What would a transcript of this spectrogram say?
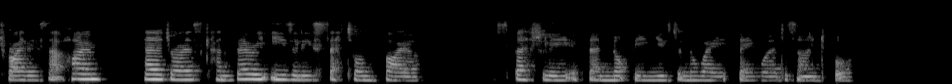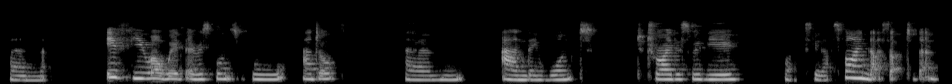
try this at home. Hairdryers can very easily set on fire especially if they're not being used in the way they were designed for. Um, if you are with a responsible adult um, and they want to try this with you, obviously that's fine, that's up to them.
